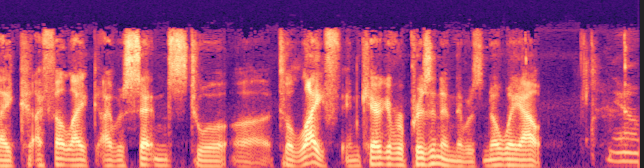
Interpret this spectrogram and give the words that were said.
like I felt like I was sentenced to a, uh, to life in caregiver prison, and there was no way out. Yeah.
